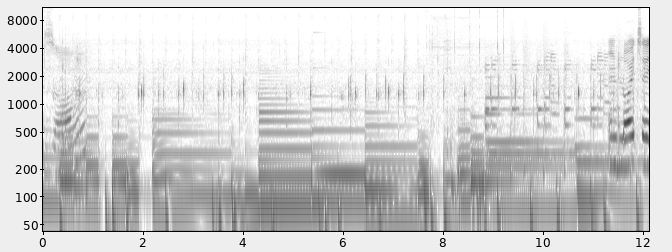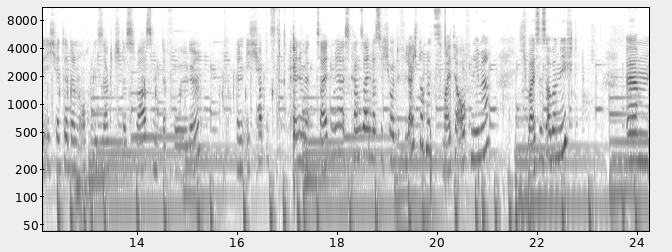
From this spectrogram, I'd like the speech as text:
So. Und Leute, ich hätte dann auch gesagt, das war's mit der Folge. Denn ich habe jetzt keine mehr Zeit mehr. Es kann sein, dass ich heute vielleicht noch eine zweite aufnehme. Ich weiß es aber nicht. Ähm,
